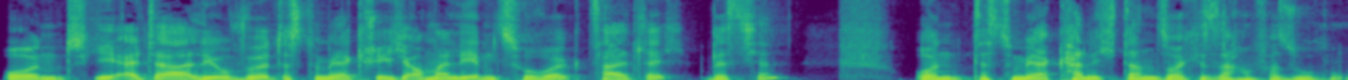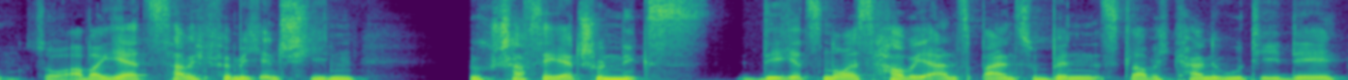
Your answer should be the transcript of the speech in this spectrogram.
Und je älter Leo wird, desto mehr kriege ich auch mein Leben zurück, zeitlich, ein bisschen. Und desto mehr kann ich dann solche Sachen versuchen. So, aber jetzt habe ich für mich entschieden, du schaffst ja jetzt schon nichts dir jetzt ein neues Hobby ans Bein zu binden, ist, glaube ich, keine gute Idee.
